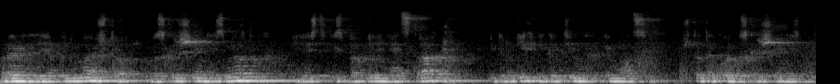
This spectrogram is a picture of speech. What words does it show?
Правильно ли я понимаю, что воскрешение из мертвых есть избавление от страхов и других негативных эмоций? Что такое воскрешение из мертвых?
